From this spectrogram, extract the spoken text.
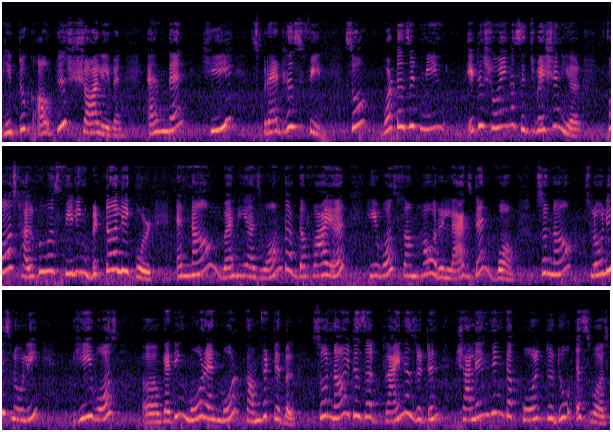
He took out his shawl even and then he spread his feet. So what does it mean? It is showing a situation here. First Halku was feeling bitterly cold and now when he has warmed up the fire, he was somehow relaxed and warm. So now slowly, slowly he was uh, getting more and more comfortable. So now it is a line is written challenging the cold to do its worst.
